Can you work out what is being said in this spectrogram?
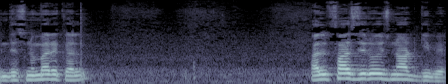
in this numerical, alpha 0 is not given.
